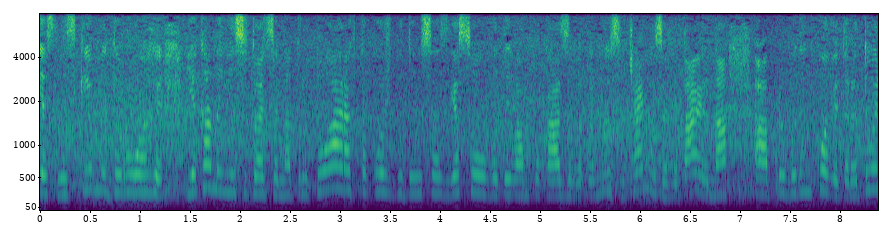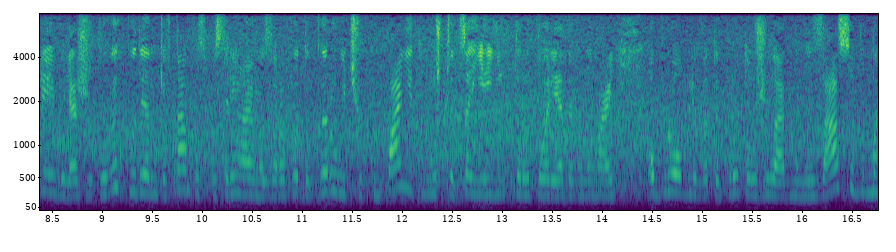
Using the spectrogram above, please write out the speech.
є слизькими дороги. Яка нині ситуація на тротуарах? Також буду усе з'ясовувати і вам показувати. Ну звичайно завітаю на прибудинкові території біля житлових будинків. Там поспостерігаємо за роботу керуючих компаній, тому що це є їх територія, де вони мають оброблювати протижилетними засобами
